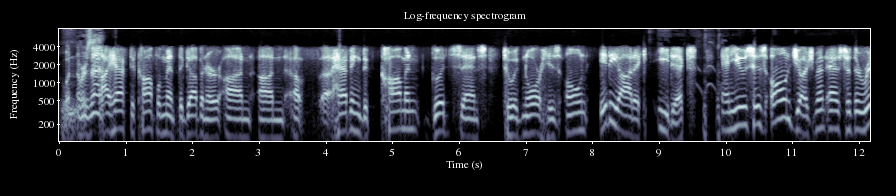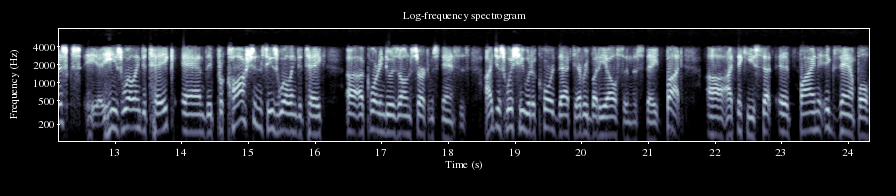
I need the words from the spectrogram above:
What number is that? I have to compliment the governor on on uh, uh, having the common good sense to ignore his own idiotic edicts and use his own judgment as to the risks he's willing to take and the precautions he's willing to take uh, according to his own circumstances. I just wish he would accord that to everybody else in the state. But uh, I think he set a fine example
